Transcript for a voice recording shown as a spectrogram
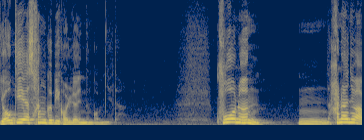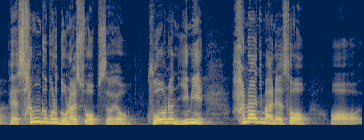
여기에 상급이 걸려 있는 겁니다. 구원은 음, 하나님 앞에 상급으로 논할 수 없어요. 구원은 이미 하나님 안에서 어,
